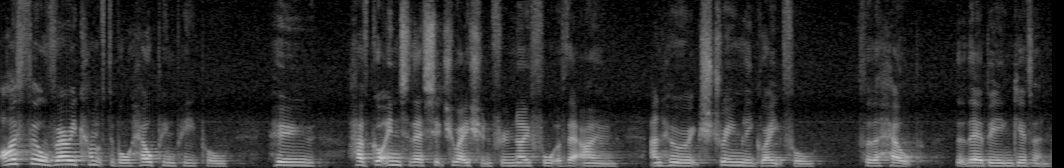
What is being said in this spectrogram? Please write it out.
I feel very comfortable helping people who have got into their situation through no fault of their own and who are extremely grateful for the help that they're being given.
